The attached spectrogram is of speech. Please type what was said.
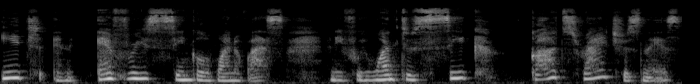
each and every single one of us. And if we want to seek God's righteousness,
